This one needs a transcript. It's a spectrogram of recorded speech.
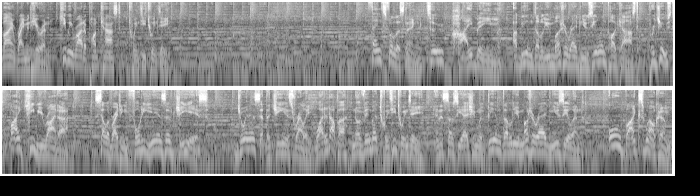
by Raymond Heron, Kiwi Rider Podcast 2020. Thanks for listening to High Beam, a BMW Motorrad New Zealand podcast produced by Kiwi Rider, celebrating 40 years of GS. Join us at the GS Rally, Wairarapa, November 2020, in association with BMW Motorrad New Zealand. All bikes welcome.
